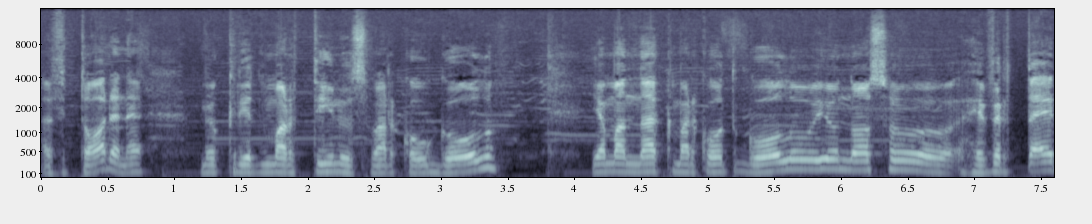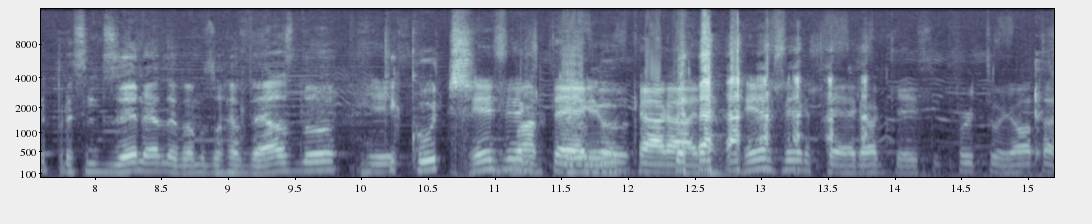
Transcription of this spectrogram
a vitória, né? Meu querido Martins marcou o golo. Yamanak marcou outro golo e o nosso revertério, por assim dizer, né? Levamos o revés do Re Kikuchi. Revertério, marcando... caralho. revertério, ok. Esse portunhol tá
